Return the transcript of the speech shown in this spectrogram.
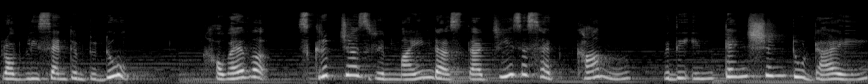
probably sent him to do. However, scriptures remind us that Jesus had come with the intention to die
